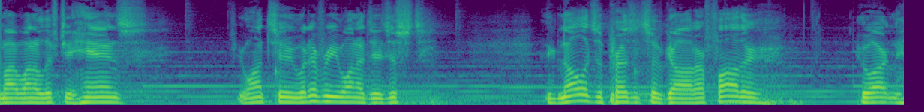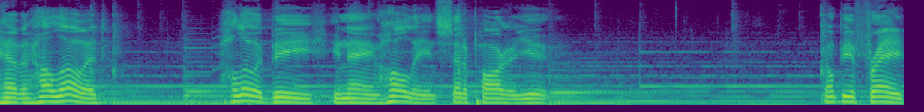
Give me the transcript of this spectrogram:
You might want to lift your hands if you want to, whatever you want to do, just acknowledge the presence of God. Our Father who art in heaven, hallowed, hallowed be your name. Holy and set apart are you. Don't be afraid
